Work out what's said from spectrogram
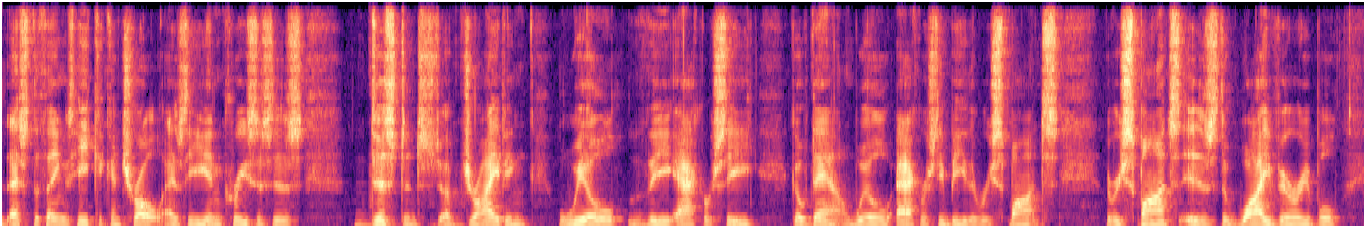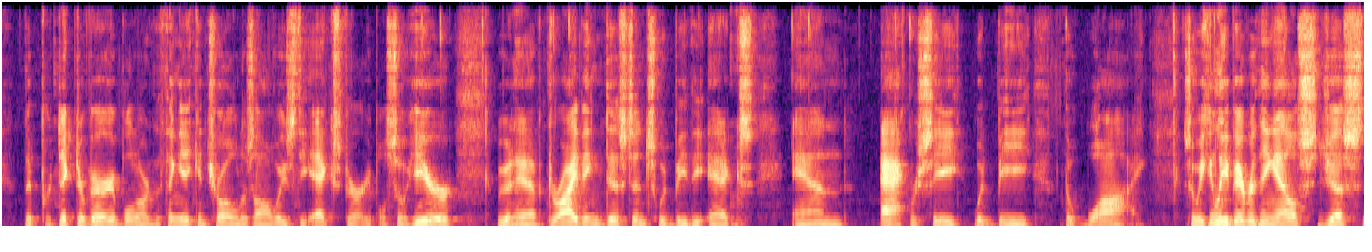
That's the things he can control. As he increases his distance of driving, will the accuracy go down? Will accuracy be the response? The response is the y variable. The predictor variable or the thing you control is always the x variable. So here we would have driving distance would be the x and accuracy would be the y. So we can leave everything else just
